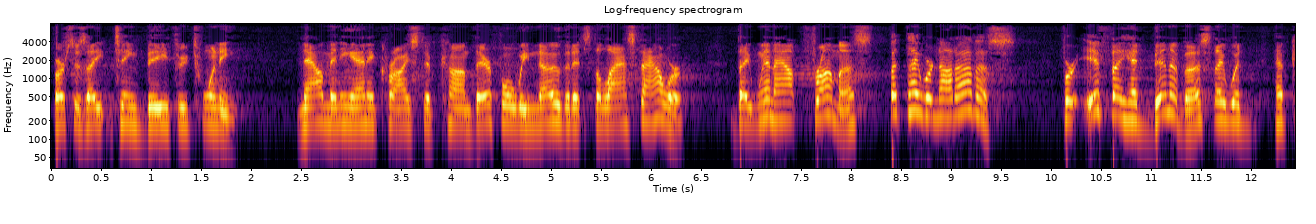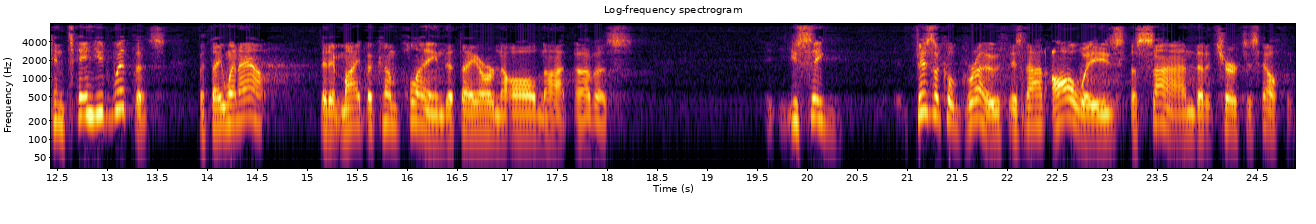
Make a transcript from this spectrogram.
Verses 18b through 20. Now many antichrists have come, therefore we know that it's the last hour. They went out from us, but they were not of us. For if they had been of us, they would have continued with us. But they went out, that it might become plain that they are all not of us. You see, Physical growth is not always a sign that a church is healthy.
